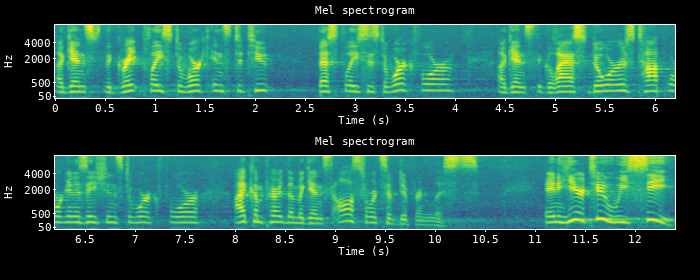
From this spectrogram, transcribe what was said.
against the Great Place to Work Institute best places to work for, against the Glassdoor's top organizations to work for. I compared them against all sorts of different lists. And here too, we see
